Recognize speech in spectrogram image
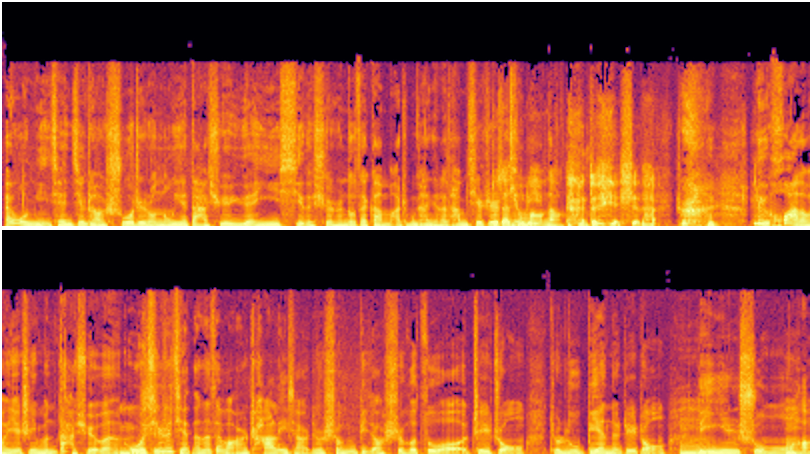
哎，我们以前经常说这种农业大学园艺系的学生都在干嘛？这么看起来，他们其实挺忙的。对，是的，就是绿化的话也是一门大学问。嗯我其实简单的在网上查了一下，就是什么比较适合做这种就是路边的这种林荫树木哈。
